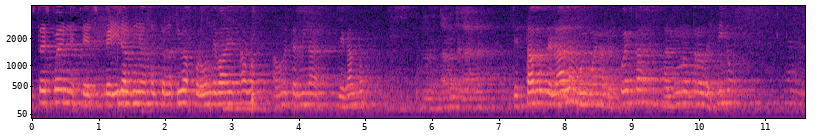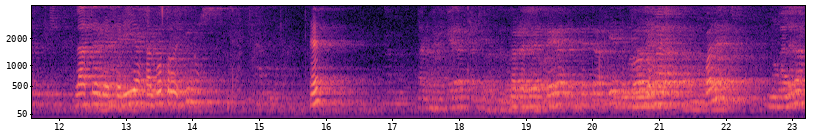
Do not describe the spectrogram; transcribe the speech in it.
Ustedes pueden este, sugerir algunas alternativas por dónde va esa agua, a dónde termina llegando. Los establos del ala. Establos del ala, muy buena respuesta. ¿Algún otro destino? La cervecería. Las cervecerías, ¿algún otro destino? ¿Eh? Las refleteras, etcétera, piensen todas las ¿Cuáles? Nogaleras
